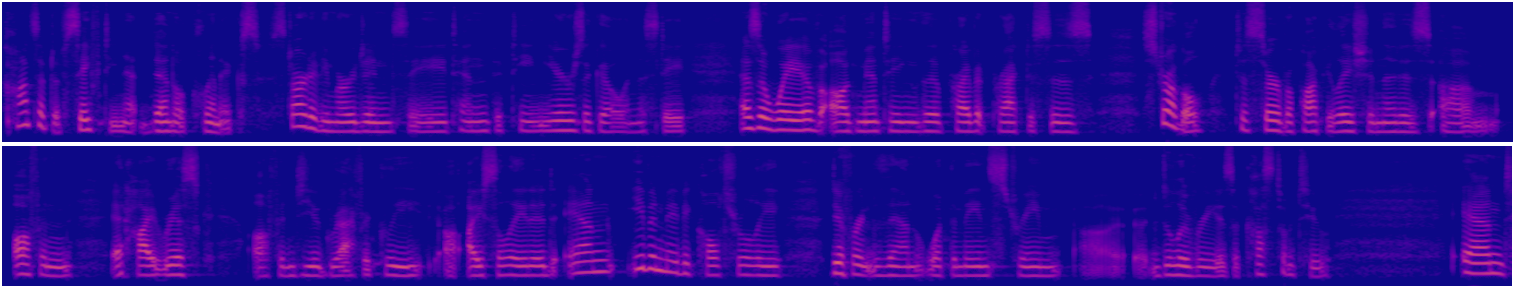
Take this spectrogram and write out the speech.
concept of safety net dental clinics started emerging, say, 10, 15 years ago in the state as a way of augmenting the private practices' struggle to serve a population that is um, often at high risk often geographically uh, isolated and even maybe culturally different than what the mainstream uh, delivery is accustomed to. And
